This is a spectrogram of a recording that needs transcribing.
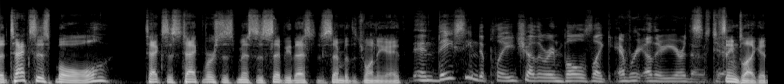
The Texas Bowl, Texas Tech versus Mississippi. That's December the 28th. And they seem to play each other in bowls like every other year, those two. Seems like it.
